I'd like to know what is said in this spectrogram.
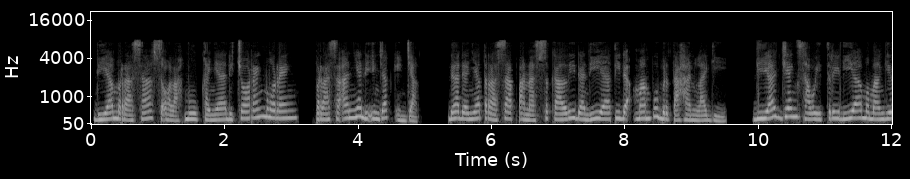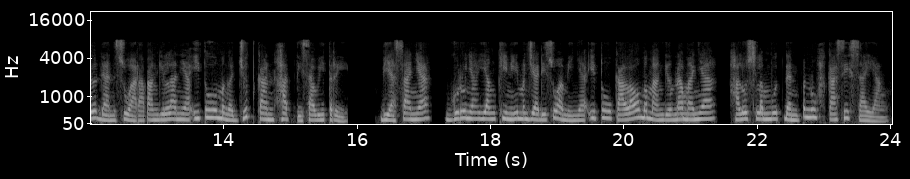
Dia merasa seolah mukanya dicoreng-moreng, perasaannya diinjak-injak. Dadanya terasa panas sekali dan dia tidak mampu bertahan lagi. Dia Jeng Sawitri dia memanggil dan suara panggilannya itu mengejutkan hati Sawitri. Biasanya, gurunya yang kini menjadi suaminya itu kalau memanggil namanya, halus lembut dan penuh kasih sayang.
